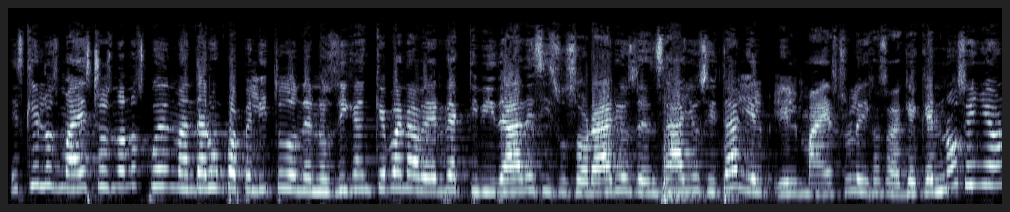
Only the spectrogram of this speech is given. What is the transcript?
es que los maestros no nos pueden mandar un papelito donde nos digan qué van a ver de actividades y sus horarios de ensayos y tal. Y el, maestro le dijo, ¿sabe qué? Que no, señor.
